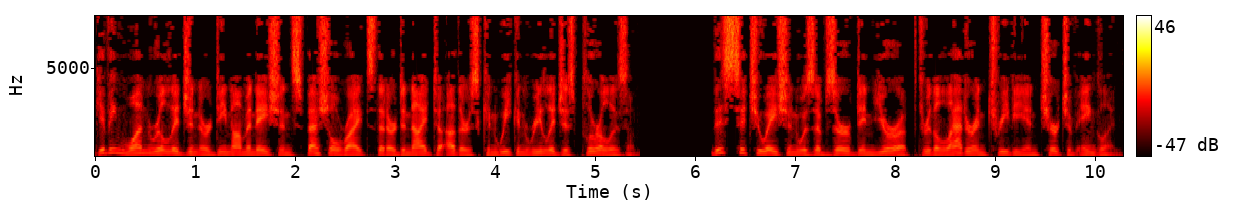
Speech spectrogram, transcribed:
Giving one religion or denomination special rights that are denied to others can weaken religious pluralism. This situation was observed in Europe through the Lateran Treaty and Church of England.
